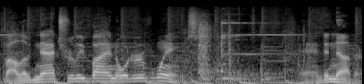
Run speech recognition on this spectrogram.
Followed naturally by an order of wings. And another.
